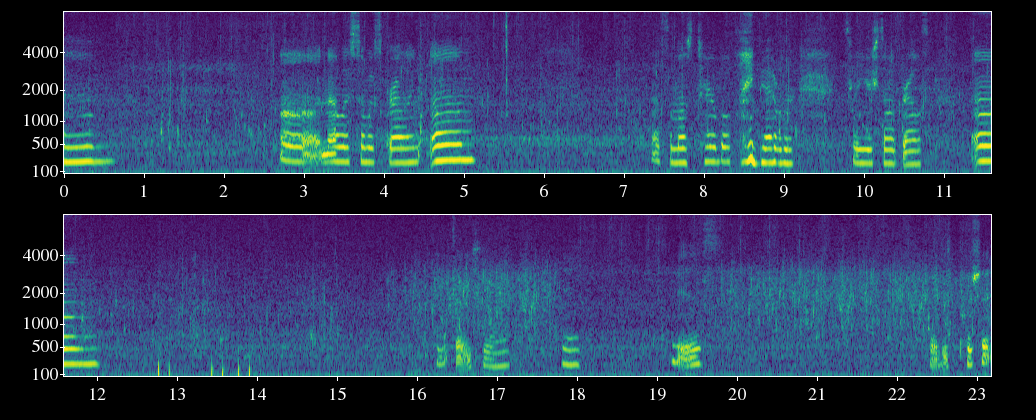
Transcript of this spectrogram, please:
Um. Oh, now my stomach's growling. Um. That's the most terrible thing ever. It's when your stomach growls. Um. I think it's over here. Yeah. It is. I just push it?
